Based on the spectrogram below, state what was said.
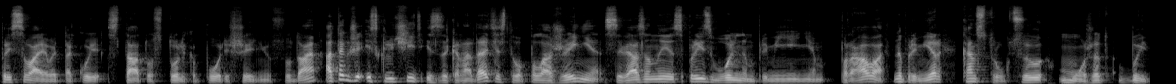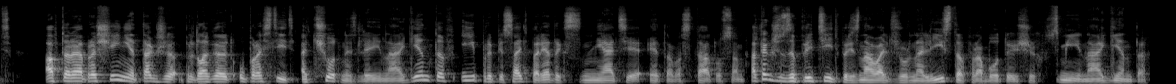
присваивать такой статус только по решению суда, а также исключить из законодательства положения, связанные с произвольным применением права, например, конструкцию «может быть». Авторы обращения также предлагают упростить отчетность для иноагентов и прописать порядок снятия этого статуса, а также запретить признавать журналистов, работающих в СМИ иноагентах,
